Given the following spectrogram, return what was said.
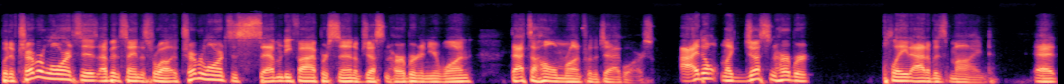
But if Trevor Lawrence is, I've been saying this for a while, if Trevor Lawrence is 75% of Justin Herbert in year one, that's a home run for the Jaguars. I don't like Justin Herbert played out of his mind at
